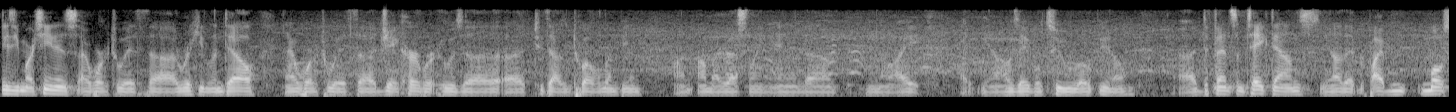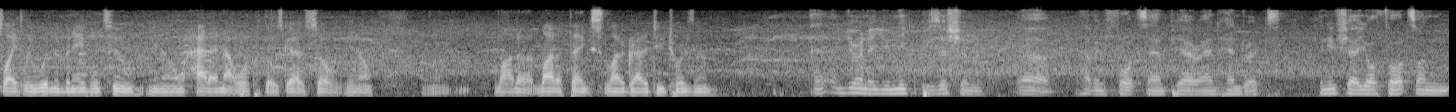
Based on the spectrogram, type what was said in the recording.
Izzy Martinez. I worked with uh, Ricky Lundell, and I worked with uh, Jake Herbert, who was a, a 2012 Olympian on, on my wrestling. And um, you know, I, I, you know, I was able to, uh, you know, uh, defend some takedowns, you know, that I most likely wouldn't have been able to, you know, had I not worked with those guys. So, you know, a lot of, lot of thanks, a lot of gratitude towards them. And, you're in a unique position, uh, having fought St. Pierre and Hendricks. Can you share your thoughts on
